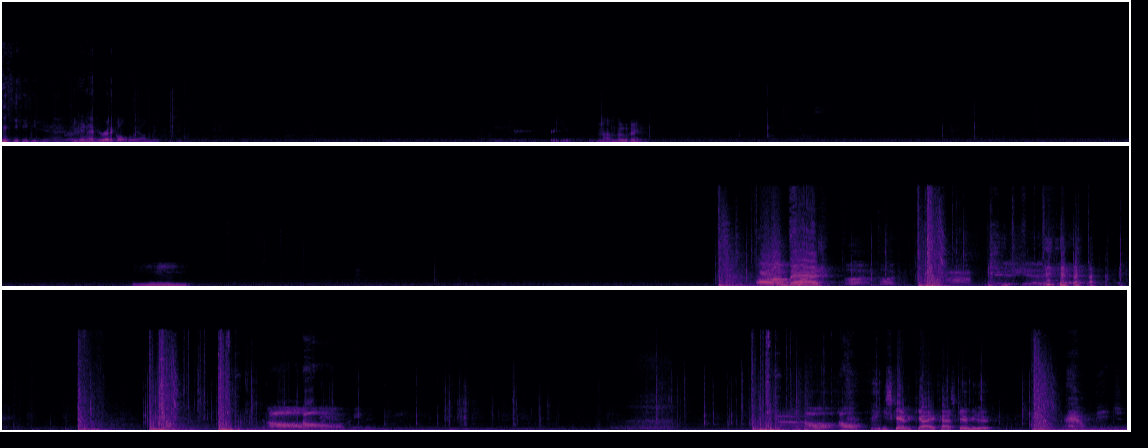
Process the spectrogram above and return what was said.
You didn't have your reticle all the way on me. Hear you. I'm not moving. Oh, I'm bad. Oh, damn it. You scared the guy. Kind of scared me there. Ow, bitch.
